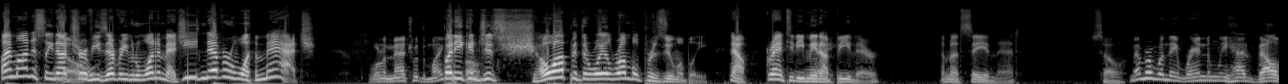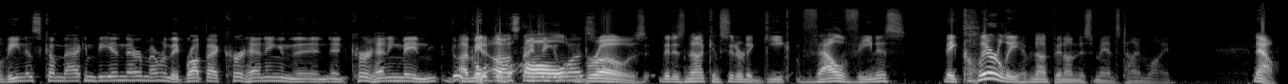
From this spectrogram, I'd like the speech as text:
I'm honestly not No. sure if he's ever even won a match. He's never won a match. Won a match with the microphone? But he can just show up at the Royal Rumble, presumably. Now, granted, he may not be there. I'm not saying that. So, Remember when they randomly had Val Venis come back and be in there? Remember they brought back Curt Hennig and, and, and Curt Hennig made the I mean, Dust, of I all bros that is not considered a geek, Val Venis, they clearly have not been on this man's timeline. Now,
